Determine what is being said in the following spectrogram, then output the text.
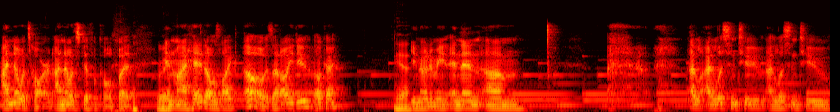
I know it's hard. I know it's difficult, but Right. in my head, I was like, oh, is that all you do? Okay. Yeah You know what I mean? And then um, I, I listened to I listened to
